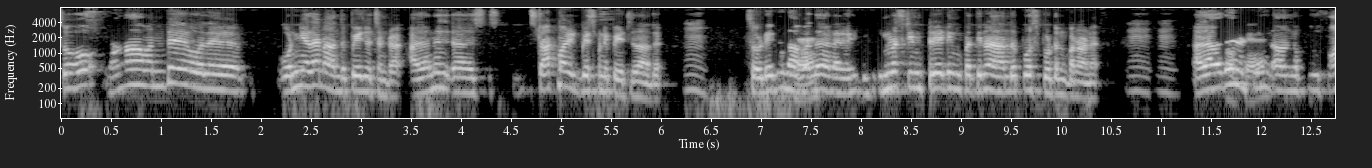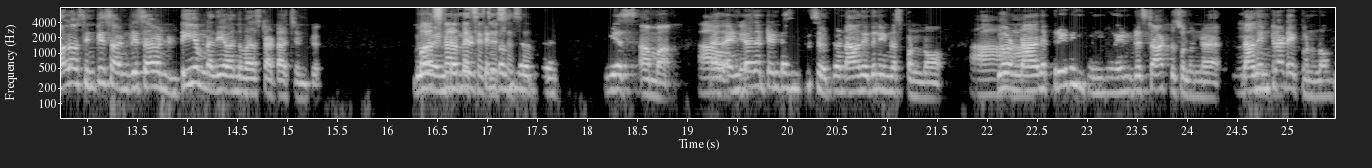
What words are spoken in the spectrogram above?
சோ நான் வந்து ஒரு ஒன் இயர் தான் நான் அந்த பேஜ் வச்சிருக்கேன் அது வந்து ஸ்டாக் மார்க்கெட் பேஸ் பண்ணி பேஜ் தான் அது. சோ டெய்லி நான் வந்து இன்வெஸ்டிங் ட்ரேடிங் பத்தி நான் அந்த போஸ்ட் போட்டு பண்ணானு அதாவது ஃபாலோவர்ஸ் இன்க்ரீஸ் இன்க்ரீஸ் டிஎம் நிறைய வந்து வர ஸ்டார்ட் ஆச்சுன்ட்டு. எஸ் ஆமா. என்கிட்ட டென் தௌசண்ட் நான் வந்து இதுல இன்வெஸ்ட் பண்ணோம் நான் வந்து ட்ரேடிங் பண்ணணும் என்று ஸ்டார்ட் சொல்லுங்க. நான் வந்து இன்ட்ராடே பண்ணணும்.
